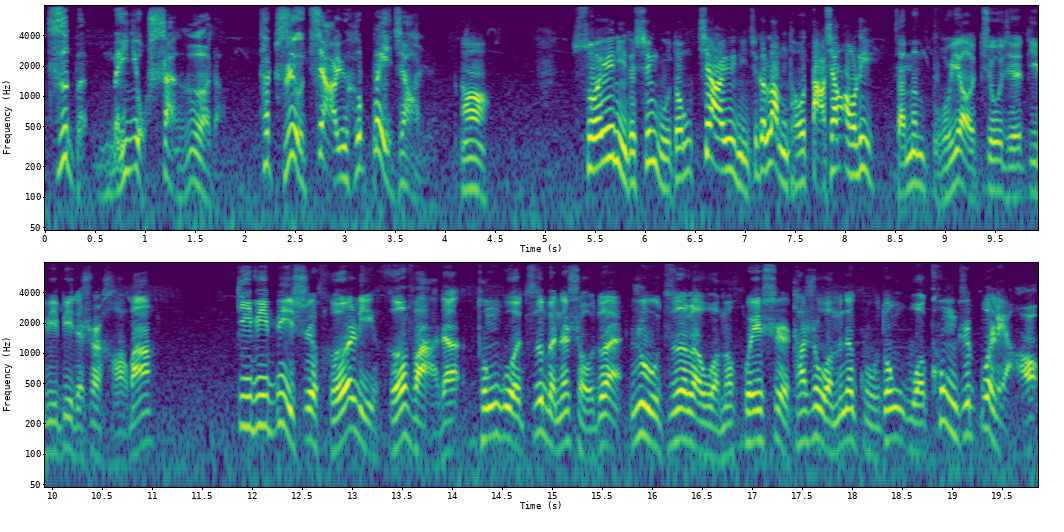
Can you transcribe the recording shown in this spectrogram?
资本没有善恶的，它只有驾驭和被驾驭啊。所以你的新股东驾驭你这个浪头打向奥利，咱们不要纠结 DBB 的事儿好吗？DBB 是合理合法的，通过资本的手段入资了我们辉氏，他是我们的股东，我控制不了。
